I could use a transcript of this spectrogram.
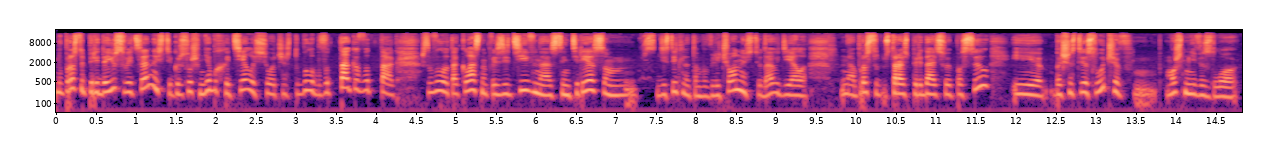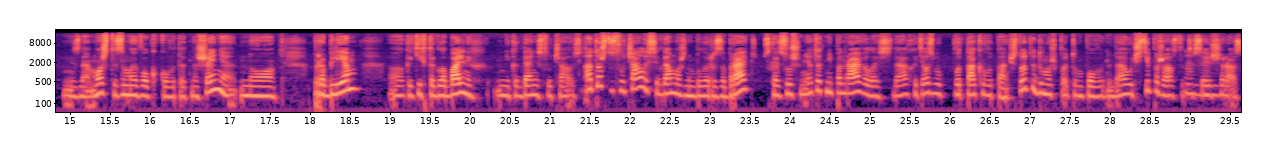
ну, просто передаю свои ценности, говорю, слушай, мне бы хотелось очень, чтобы было бы вот так и вот так, чтобы было так классно, позитивно, с интересом, с действительно там вовлеченностью, да, в дело. Просто стараюсь передать свой посыл, и в большинстве случаев, может, мне везло, не знаю, может, из-за моего какого-то отношения, но проблем каких-то глобальных никогда не случалось. А то, что случалось, всегда можно было разобрать, сказать, слушай, мне вот это не понравилось, да, хотелось бы вот так и вот так. Что ты думаешь по этому поводу, да, учти, пожалуйста, это mm-hmm. в следующий раз.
